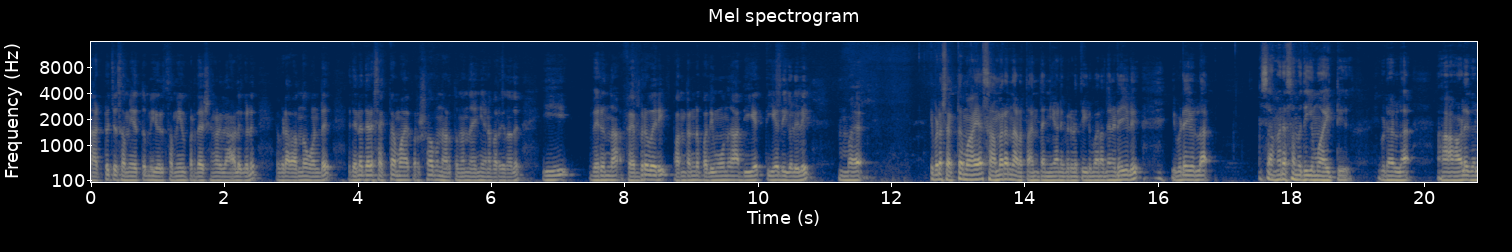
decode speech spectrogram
നട്ടുച്ച സമയത്തും ഈ ഒരു സമീപ പ്രദേശങ്ങളിൽ ആളുകൾ ഇവിടെ വന്നുകൊണ്ട് ഇതിനെതിരെ ശക്തമായ പ്രക്ഷോഭം നടത്തുമെന്ന് തന്നെയാണ് പറയുന്നത്. ഈ വരുന്ന ഫെബ്രുവരി പന്ത്രണ്ട് പതിമൂന്ന് ആ തീയ തീയതികളിൽ ഇവിടെ ശക്തമായ സമരം നടത്താൻ തന്നെയാണ് ഇവരുടെ തീരുമാനം. അതിനിടയിൽ ഇവിടെയുള്ള സമരസമിതിയുമായിട്ട് ഇവിടെയുള്ള ആളുകൾ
